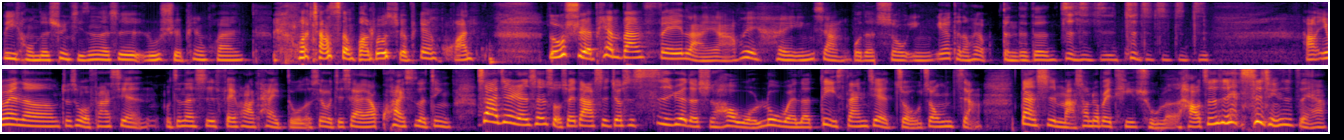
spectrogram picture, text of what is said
力宏的讯息真的是如雪片欢。我讲什么？如雪片欢。如雪片般飞来呀、会很影响我的收音，因为可能会有噔噔噔、吱吱吱、吱吱吱吱吱。好，因为呢，就是我发现我真的是废话太多了，所以我接下来要快速的进下一件人生琐碎大事，就是四月的时候我入围了第三届走中奖，但是马上就被剔除了。好，这件事情是怎样？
